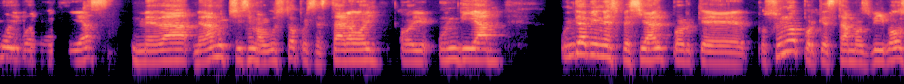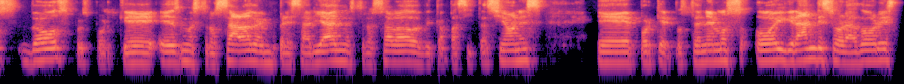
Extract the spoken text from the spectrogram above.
muy, buenos días. Me da, me da muchísimo gusto pues estar hoy, hoy un día, un día bien especial porque, pues uno, porque estamos vivos, dos, pues porque es nuestro sábado empresarial, nuestro sábado de capacitaciones, eh, porque pues tenemos hoy grandes oradores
